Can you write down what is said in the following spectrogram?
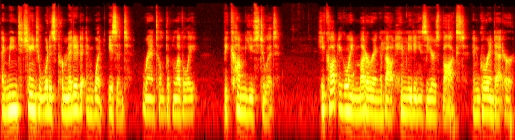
I mean to change what is permitted and what isn't, Rand told them levelly. Become used to it. He caught Egwene muttering about him needing his ears boxed and grinned at her.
